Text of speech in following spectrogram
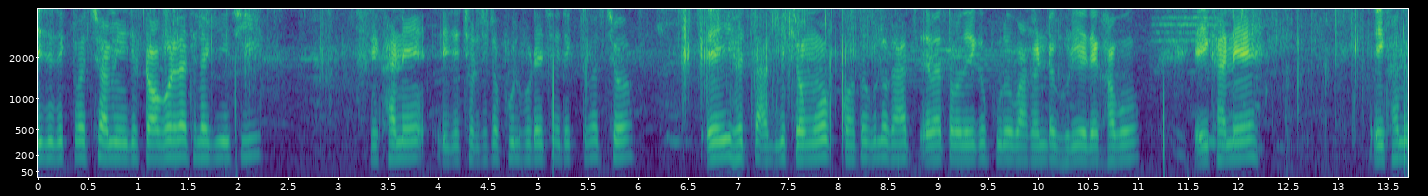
এই যে দেখতে পাচ্ছ আমি, এই যে টগর গাছ লাগিয়েছি। এখানে এই যে ছোট ছোট ফুল ফুটেছে, দেখতে পাচ্ছ? এই হচ্ছে আজকে চমক, কতগুলো গাছ। এবার তোমাদেরকে পুরো বাগানটা ঘুরিয়ে দেখাবো। এইখানে এইখানে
